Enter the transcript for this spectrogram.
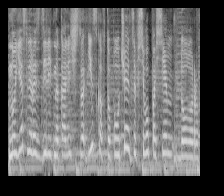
Но если разделить на количество исков, то получается всего по 7 долларов.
